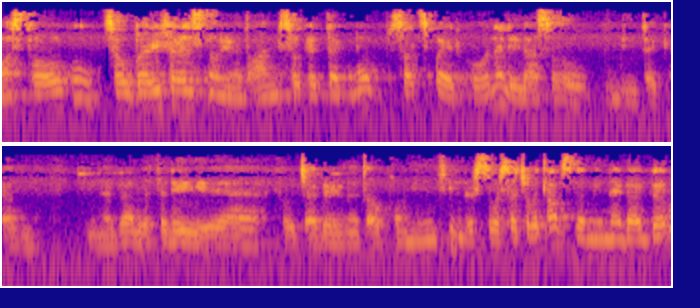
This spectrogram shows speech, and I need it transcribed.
ማስተዋወቁ ሰው በ reference ነው የሚመጣው። አንድ ሰው ከተጠቅሞ satisfied ከሆነ ሌላ ሰው እንዲጠቀም ይናገራል። በተለይ ከውጭ ሀገር የመጣው community እርስ በርሳቸው በጣም ስለሚነጋገሩ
